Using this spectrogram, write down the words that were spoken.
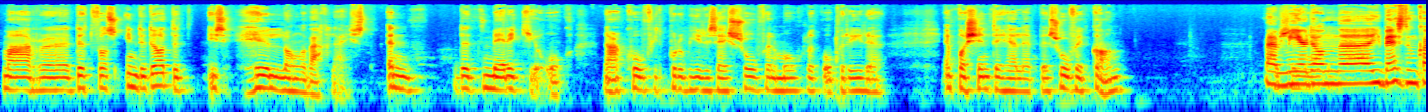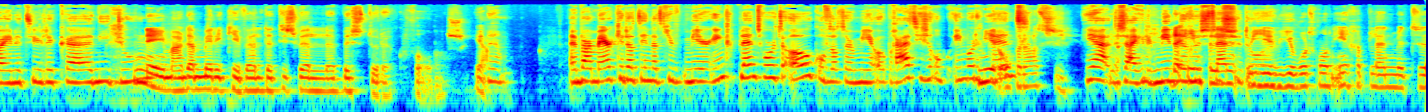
Maar dat was inderdaad, dat is heel lange weglijst. En dat merk je ook. Na COVID proberen zij zoveel mogelijk opereren en patiënten helpen, zoveel kan. Maar dus meer dan uh, je best doen kan je natuurlijk uh, niet doen. Nee, maar dan merk je wel, dat is wel best druk voor ons. Ja. ja. En waar merk je dat in dat je meer ingepland wordt ook? Of dat er meer operaties op, in worden gepland? Meer operaties. Ja, dus eigenlijk minder rust je, je wordt gewoon ingepland met uh,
